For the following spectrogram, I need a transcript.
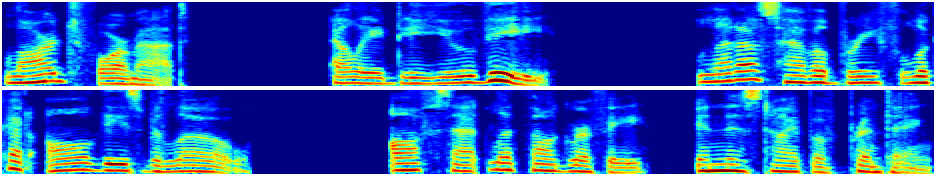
Large format. LED UV. Let us have a brief look at all these below. Offset lithography. In this type of printing,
